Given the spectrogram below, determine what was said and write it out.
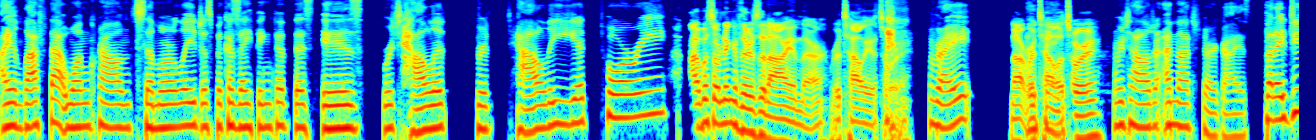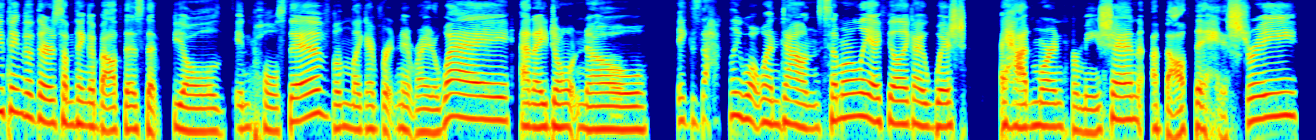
I left that one crown similarly, just because I think that this is retali- retaliatory, I was wondering if there's an I in there, retaliatory, right? not retaliatory. Retaliatory. I'm not sure, guys, but I do think that there's something about this that feels impulsive, and like I've written it right away, and I don't know exactly what went down. Similarly, I feel like I wish I had more information about the history.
